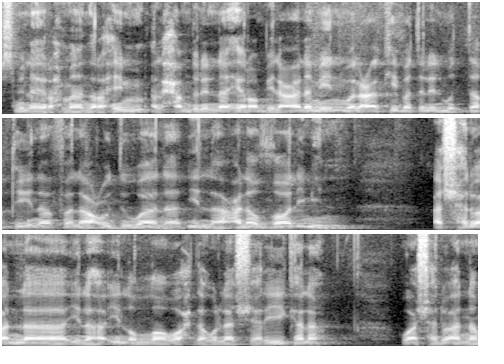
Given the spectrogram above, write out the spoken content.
Bismillahirrahmanirrahim. Alhamdulillahi rabbil alamin wal akibatu lil muttaqin fala udwana illa 'alal zalimin. Ashhadu an la ilaha illallah wahdahu la syarika lah wa ashhadu anna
